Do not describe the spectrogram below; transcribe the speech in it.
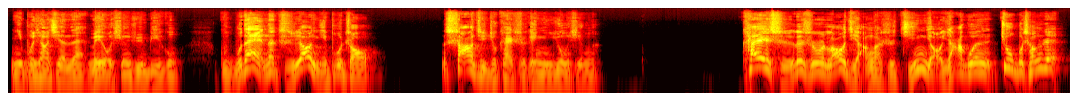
你不像现在没有刑讯逼供。古代那只要你不招，那上去就开始给你用刑啊。开始的时候，老蒋啊是紧咬牙关，就不承认。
